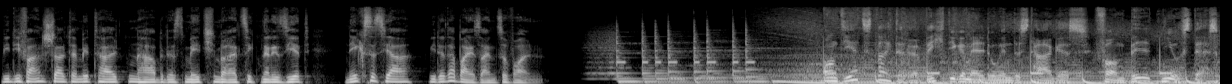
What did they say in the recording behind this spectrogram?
Wie die Veranstalter mithalten, habe das Mädchen bereits signalisiert, nächstes Jahr wieder dabei sein zu wollen. Und jetzt weitere wichtige Meldungen des Tages vom Bild Newsdesk.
